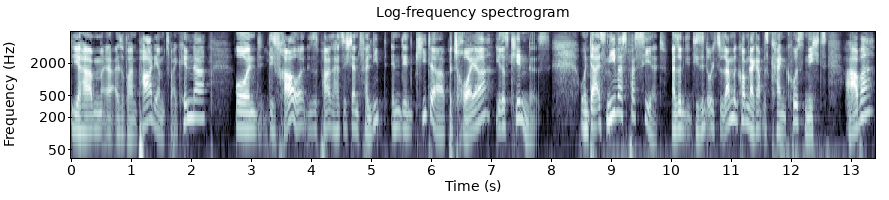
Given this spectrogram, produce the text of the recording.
Die haben, äh, also war ein Paar, die haben zwei Kinder. Und die Frau, dieses Paar, hat sich dann verliebt in den Kita-Betreuer ihres Kindes. Und da ist nie was passiert. Also die, die sind auch nicht zusammengekommen, da gab es keinen Kuss, nichts. Aber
